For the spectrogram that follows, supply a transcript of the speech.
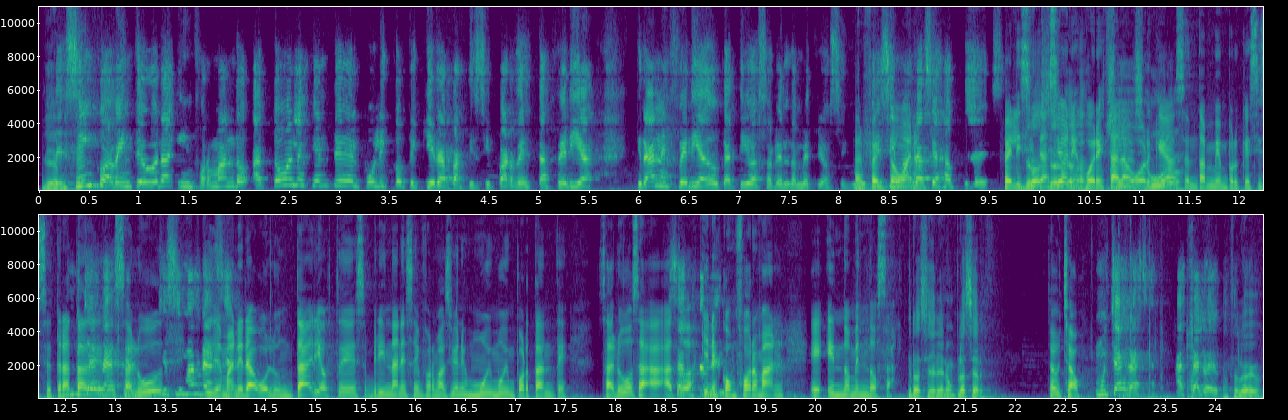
de 5 a 20 horas, informando a toda la gente del público que quiera participar de esta feria, gran feria educativa sobre endometriosis. Perfecto, Muchísimas gracias a ustedes. Felicitaciones por esta labor que hacen también, porque si se trata de, salud y de manera voluntaria, ustedes brindan esa información, es muy, muy importante. Saludos a, a todos quienes conforman eh, Endo Mendoza. Gracias, Elena, un placer. Chau, chau. Muchas gracias. Hasta luego. Hasta luego.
